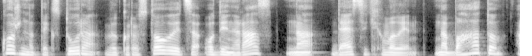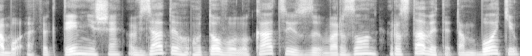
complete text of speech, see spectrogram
кожна текстура використовується один раз на 10 хвилин. Набагато або ефективніше взяти готову локацію з Warzone, розставити там ботів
